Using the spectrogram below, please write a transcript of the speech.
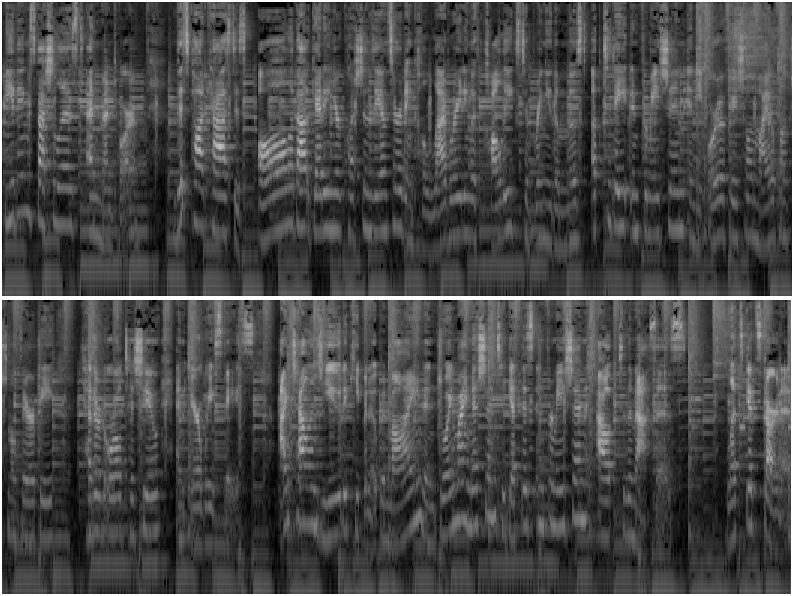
feeding specialist, and mentor. This podcast is all about getting your questions answered and collaborating with colleagues to bring you the most up to date information in the orofacial myofunctional therapy, tethered oral tissue, and airway space. I challenge you to keep an open mind and join my mission to get this information out to the masses. Let's get started.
